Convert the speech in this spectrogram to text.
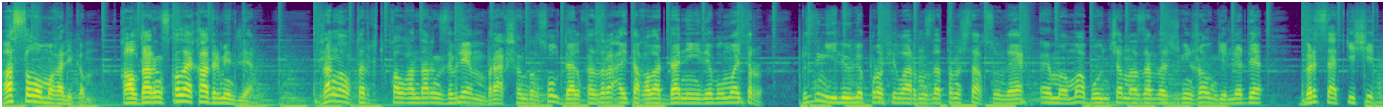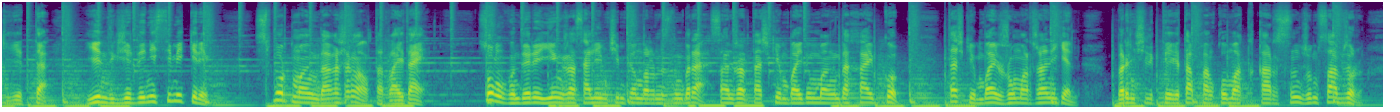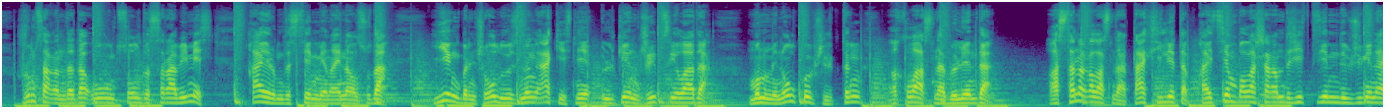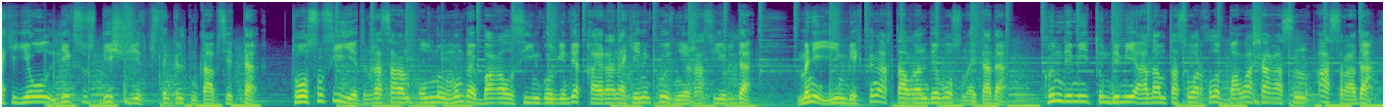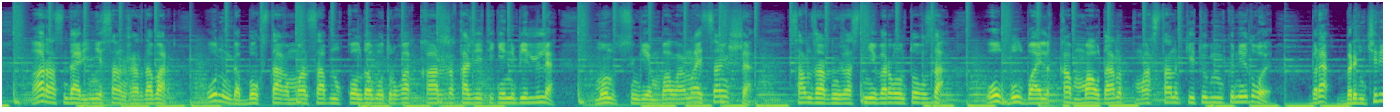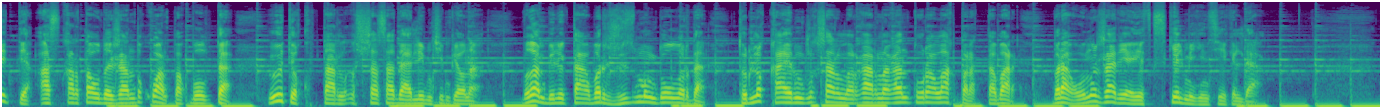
ассалаумағалейкум. Қалдарыңыз қалай қадірменділер? Жаңалықтар күтіп қалғандарыңызды білемін бірақ шындығы сол дәл қазір айта қалар дәнеңе болмай тұр. Біздің елеулі профиларымызда тыныштық сондай ақ мма бойынша назарда жүрген жауынгерлер де бір сәтке шетке кетті. Ендігі жерде не істемек керек? Спорт маңындағы жаңалықтарды айтайық. Соңғы күндері ең жас әлем чемпиондарымыздың бірі санжар ташкенбайдың маңында хайп көп. Ташкенбай жомарт жан екен. Біріншіліктегі тапқан қомақты қаржысын жұмсап жүр. Жұмсағанда да оңды солды сырап емес қайырымды істермен айналысуда. Ең бірінші ол өзінің әкесіне үлкен джип сыйлады. Мұнымен ол көпшіліктің ықыласына бөленді. Астана қаласында таксилетіп қайтсем бала шағамды жеткіземін деп жүрген әкеге ол lexus 570-тің кілтін табыс етті. Тосын сый етіп жасаған ұлының мұндай бағалы сыйын көргенде қайран әкенің көзіне жас үйірілді. Міне еңбектің ақталғаны деп осыны айтады. Күн демей түн демей адам тасу арқылы бала шағасын асырады. Арасында әрине санжар да бар. Оның да бокстағы мансабын қолдап отыруға қаржы қажет екені белгілі. Мұны түсінген баланы айтсаңызшы санжардың жасы небәрі он тоғызда. Ол бұл байлыққа малданып мастанып кетуі мүмкін еді ғой. Бірақ бірінші ретте асқар таудай жанды қуантпақ болыпты. Өте құптарлық іс жасады әлем чемпионы. Бұдан бөлек тағы бір жүз мың долларды түрлі қайырымдылық шараларға арнаған туралы ақпарат та бар. Бірақ оны жария еткісі келмеген секілді.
